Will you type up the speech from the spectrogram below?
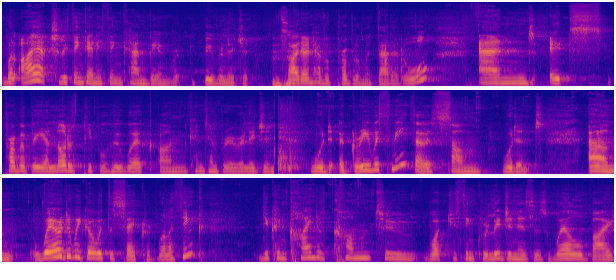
well, I actually think anything can be, in, be religion. So I don't have a problem with that at all. And it's probably a lot of people who work on contemporary religion would agree with me, though some wouldn't. Um, where do we go with the sacred? Well, I think you can kind of come to what you think religion is as well by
